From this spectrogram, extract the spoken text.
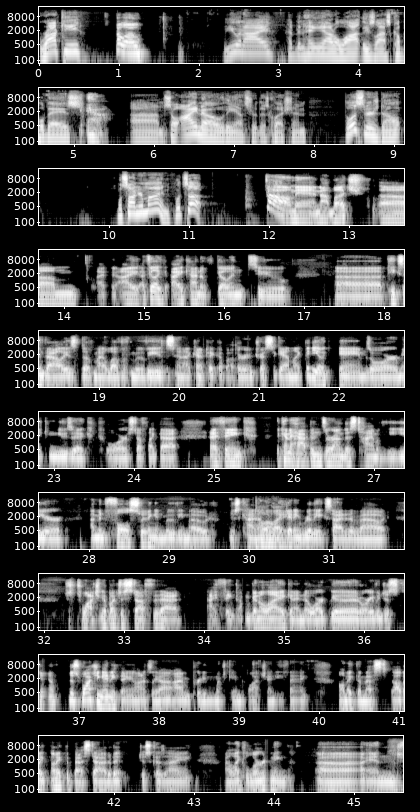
Rocky, Hello. you and I have been hanging out a lot these last couple days. Yeah. Um, so I know the answer to this question. The listeners don't. What's on your mind? What's up? Oh man, not much. Um, I, I, I feel like I kind of go into uh, peaks and valleys of my love of movies, and I kind of pick up other interests again, like video games or making music or stuff like that. And I think it kind of happens around this time of the year. I'm in full swing in movie mode, just kind of Totally. like getting really excited about just watching a bunch of stuff that I think I'm gonna like and I know are good, or even just you know just watching anything. Honestly, I, I'm pretty much game to watch anything. I'll make the best. I'll make I'll make the best out of it, just because I I like learning. Uh, and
